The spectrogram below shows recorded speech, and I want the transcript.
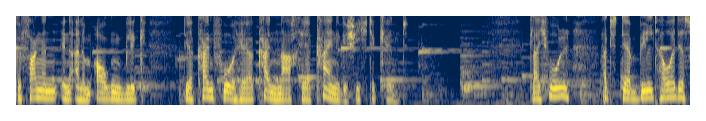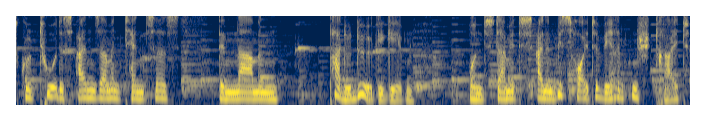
gefangen in einem Augenblick, der kein Vorher, kein Nachher, keine Geschichte kennt. Gleichwohl hat der Bildhauer der Skulptur des einsamen Tänzers den Namen Pas de deux gegeben und damit einen bis heute währenden Streit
